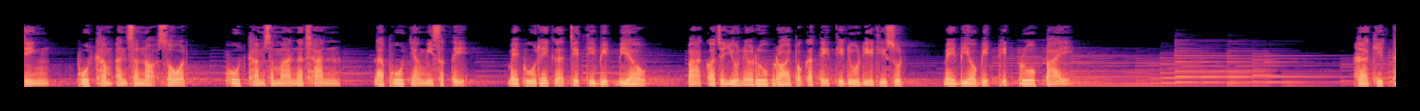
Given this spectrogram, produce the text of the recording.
จริง พูดคำอันสนอโสดพูดคำสมานฉัน และพูดอย่างมีสติ ไม่พูดให้เกิดจิตที่บิดเบี้ยว ปากก็จะอยู่ในรูปรอยปกติที่ดูดีที่สุด ไม่เบี้ยวบิดผิดรูปไป หากคิดท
